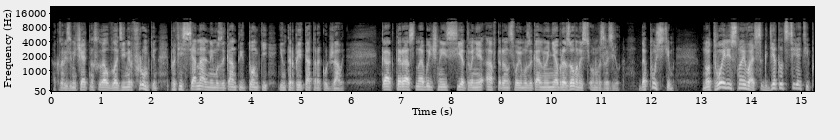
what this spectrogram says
о которой замечательно сказал Владимир Фрумкин, профессиональный музыкант и тонкий интерпретатор Акуджавы. Как-то раз на обычное исследование автора на свою музыкальную необразованность он возразил. «Допустим, но твой лесной вальс, где тут стереотип?»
